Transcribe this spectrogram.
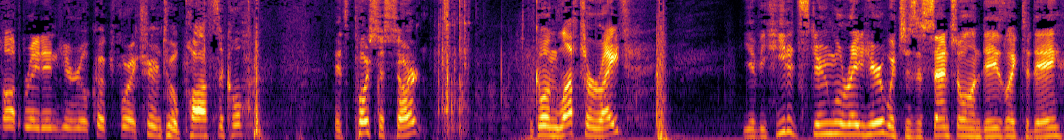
Hop right in here real quick before I turn into a popsicle. It's push to start. Going left to right. You have a heated steering wheel right here, which is essential on days like today.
